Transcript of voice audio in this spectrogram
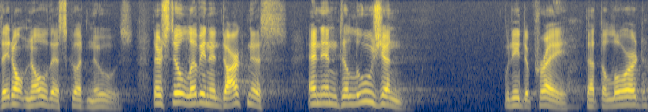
they don't know this good news. They're still living in darkness and in delusion. We need to pray that the Lord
